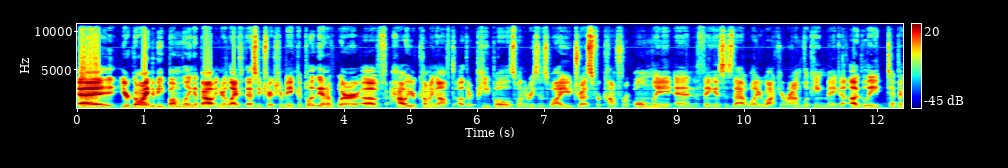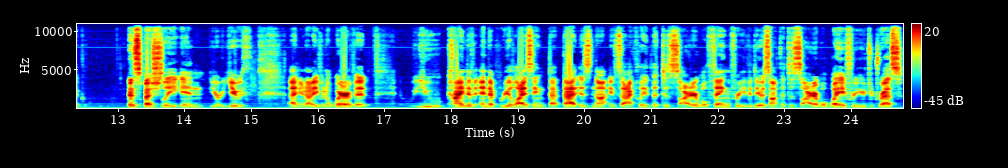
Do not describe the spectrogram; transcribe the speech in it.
Uh, you're going to be bumbling about in your life with SE Trickster, being completely unaware of how you're coming off to other people. It's one of the reasons why you dress for comfort only. And the thing is, is that while you're walking around looking mega ugly, typically, especially in your youth, and you're not even aware of it, you kind of end up realizing that that is not exactly the desirable thing for you to do. It's not the desirable way for you to dress.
